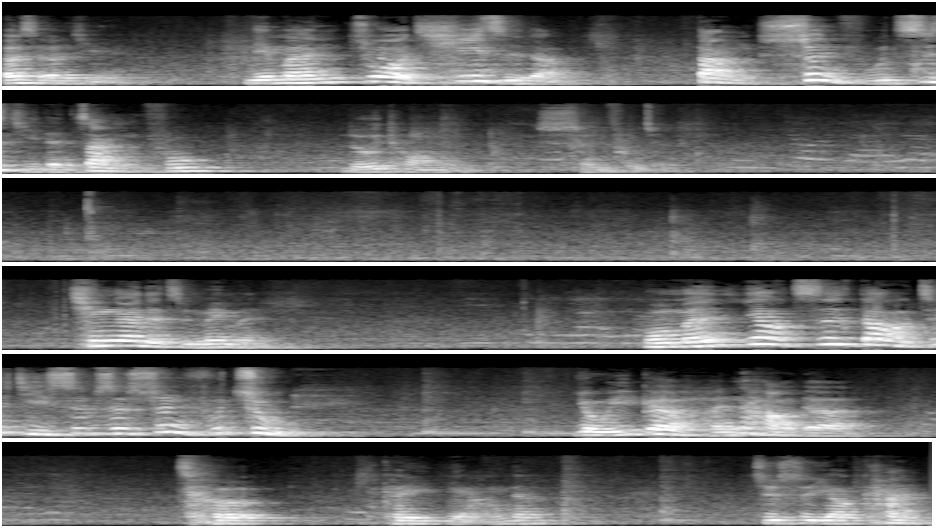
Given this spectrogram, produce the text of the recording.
二十二节，你们做妻子的，当顺服自己的丈夫，如同顺服主。亲爱的姊妹们，我们要知道自己是不是顺服主，有一个很好的车可以量的，就是要看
